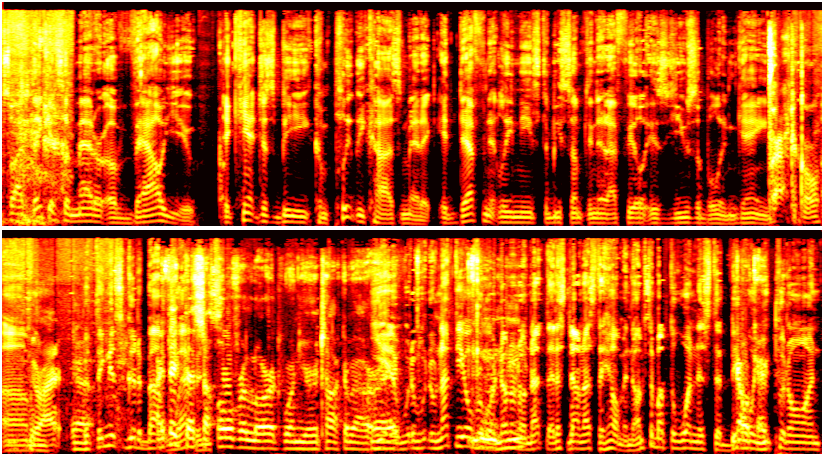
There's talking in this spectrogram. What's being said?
So I think it's a matter of value. It can't just be completely cosmetic. It definitely needs to be something that I feel is usable in game. practical. Um, You're right. The thing that's good about I think weapons, that's the Overlord one you were talking about, right? yeah, w- w- not the overlord. No, no, no, not that. That's no, that's the helmet. No, I'm talking about the one that's the big one you put on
